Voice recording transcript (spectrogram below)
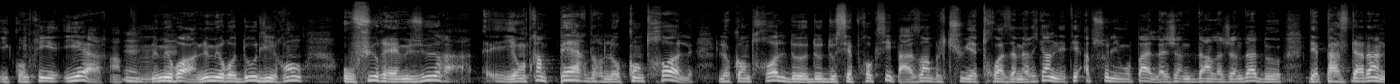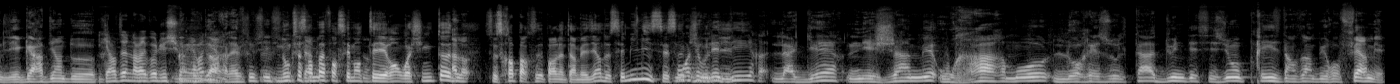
y compris hier. Hein. Mhm. Numéro un. Numéro deux, l'Iran au fur et à mesure, est en train de perdre le contrôle, le contrôle de, de, ses proxys. Par exemple, tuer trois Américains n'était absolument pas dans l'agenda de, des Pasdaran, les gardiens de, gardiens de la révolution iranienne. Donc ce ne sera pas forcément Téhéran-Washington, ce sera par, par l'intermédiaire de ces milices, c'est ça Moi, je voulais dire, la guerre n'est jamais ou rarement le résultat d'une décision prise dans un bureau fermé.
